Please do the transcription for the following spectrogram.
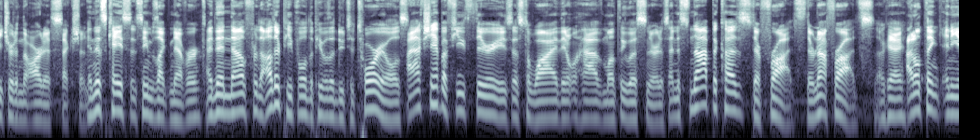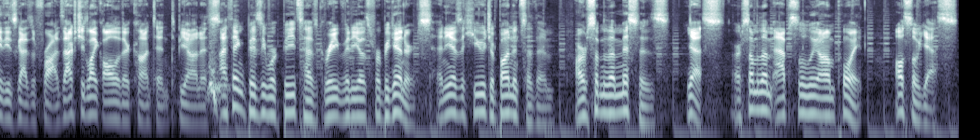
featured in the artist section. In this case, it seems like never. And then now for the other people, the people that do tutorials, I actually have a few theories as to why they don't have monthly listeners. And it's not because they're frauds. They're not frauds, okay? I don't think any of these guys are frauds. I actually like all of their content, to be honest. I think Busy Work Beats has great videos for beginners, and he has a huge abundance of them. Are some of them misses? Yes. Are some of them absolutely on point? Also, yes.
